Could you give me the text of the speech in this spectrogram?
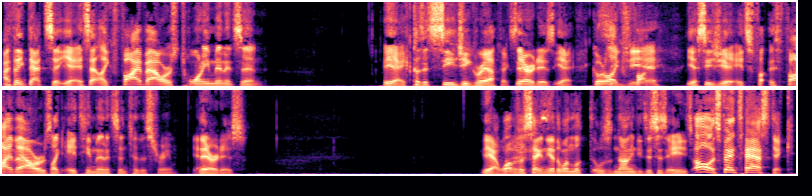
I think that's it. Yeah, it's at like five hours twenty minutes in. Yeah, because it's CG graphics. There it is. Yeah, go to like CGA? fi- yeah CGA. It's fi- it's five hours like eighteen minutes into the stream. There it is. Yeah, what was I saying? The other one looked it was nineties. This is eighties. Oh, it's fantastic.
